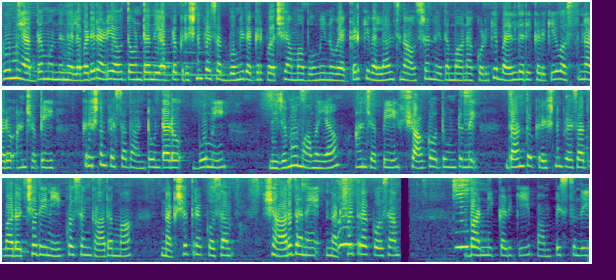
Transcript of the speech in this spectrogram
భూమి అద్దం ముందు నిలబడి రెడీ అవుతూ ఉంటుంది. అప్పుడు కృష్ణప్రసాద్ భూమి దగ్గరికి వచ్చి అమ్మ భూమి నువ్వు ఎక్కడికి వెళ్ళాల్సిన అవసరం లేదమ్మా నా కొడుకు బయలుదేరి ఇక్కడికి వస్తున్నాడు అని చెప్పి కృష్ణప్రసాద్ అంటూ ఉంటాడు. భూమి నిజమా మామయ్య? అని చెప్పి షాక్ అవుతూ ఉంటుంది. దాంతో కృష్ణప్రసాద్ వాడు వచ్చేది నీ కోసం కాదమ్మా నక్షత్ర కోసం. శారదనే నక్షత్ర కోసం వాడిని ఇక్కడికి పంపిస్తుంది.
